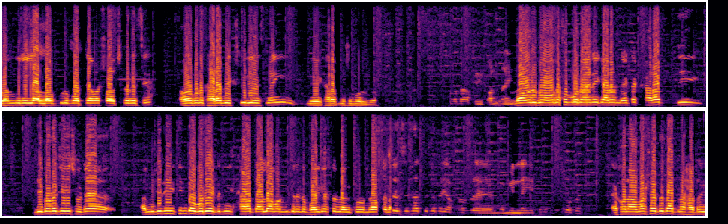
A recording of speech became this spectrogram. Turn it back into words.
আলহামদুলিল্লাহ, আল্লাহ পুরো পথে আমার সহজ করেছে। আমার কোনো খারাপ এক্সপিরিয়েন্স নাই খারাপ কিছু বলব। না ওরকম আমার কাছে মনে হয়নি কারণ একটা খারাপ যে যে কোনো জিনিস ওটা আমি যদি চিন্তা করি একটা জিনিস খারাপ তাহলে আমার ভিতরে একটা ভয় কাজ করবে আমি কোন রাস্তা এখানে আমার সাথে তো আপনার হাঁটার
